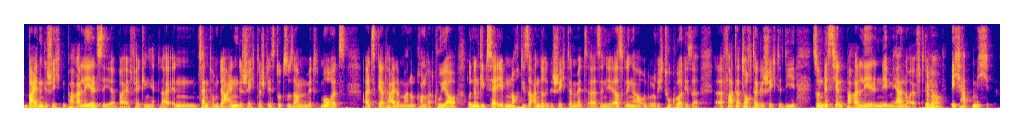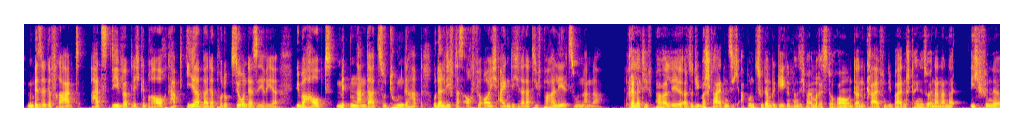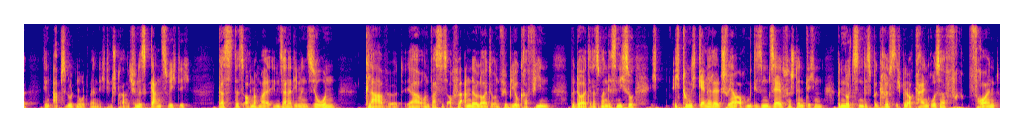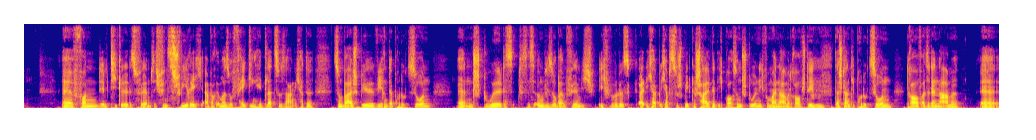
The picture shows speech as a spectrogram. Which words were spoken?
beiden Geschichten parallel sehe bei Faking Hitler. Im Zentrum der einen Geschichte stehst du zusammen mit Moritz als Gerd Heidemann und Konrad Kujau. Und dann gibt's ja eben noch diese andere Geschichte mit äh, Cindy Erslinger und Ulrich Tukur, diese äh, Vater-Tochter-Geschichte, die so ein bisschen parallel nebenher läuft. Genau. Ich habe mich ein bisschen gefragt, hat's die wirklich gebraucht? Habt ihr bei der Produktion der Serie überhaupt miteinander zu tun gehabt? Oder lief das auch für euch eigentlich relativ parallel zueinander? Relativ parallel, also die überschneiden sich ab und zu, dann begegnet man sich mal im Restaurant und dann greifen die beiden Stränge so ineinander. Ich finde den absolut notwendig, den Strang. Ich finde es ganz wichtig, dass das auch nochmal in seiner Dimension klar wird, ja, und was es auch für andere Leute und für Biografien bedeutet, dass man das nicht so, ich, ich tue mich generell schwer, auch mit diesem selbstverständlichen Benutzen des Begriffs. Ich bin auch kein großer Freund äh, von dem Titel des Films. Ich finde es schwierig, einfach immer so Faking Hitler zu sagen. Ich hatte zum Beispiel während der Produktion äh, einen Stuhl, das, das ist irgendwie so beim Film, ich, ich würde es, ich habe ich es zu spät geschaltet, ich brauche so einen Stuhl nicht, wo mein Name draufsteht. Mhm. Da stand die Produktion drauf, also der Name äh,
